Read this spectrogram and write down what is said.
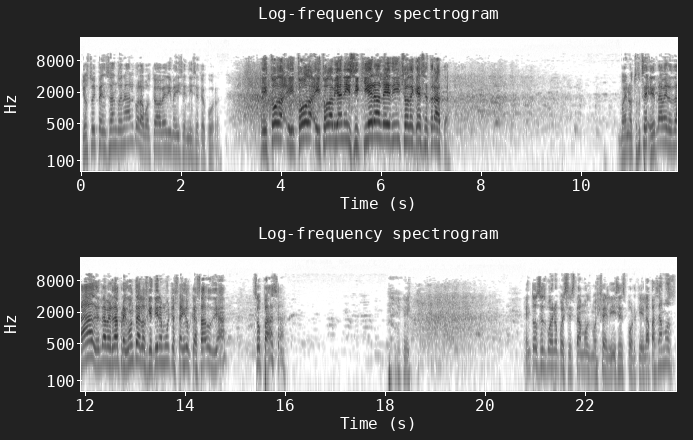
Yo estoy pensando en algo, la volteo a ver y me dice, ni se te ocurre. Y, toda, y, toda, y todavía ni siquiera le he dicho de qué se trata. Bueno, tú es la verdad, es la verdad. Pregunta a los que tienen muchos años casados ya. Eso pasa. Entonces, bueno, pues estamos muy felices porque la pasamos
